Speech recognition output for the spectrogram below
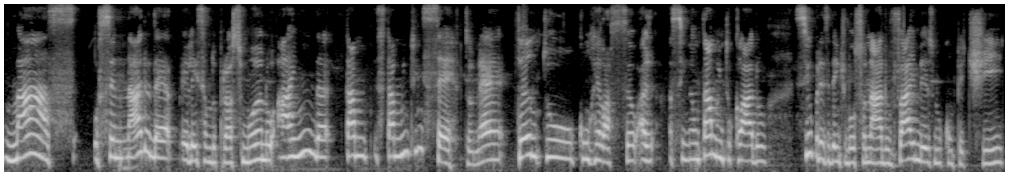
Mas o cenário da eleição do próximo ano ainda tá, está muito incerto, né? tanto com relação. A, assim, não está muito claro se o presidente Bolsonaro vai mesmo competir.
